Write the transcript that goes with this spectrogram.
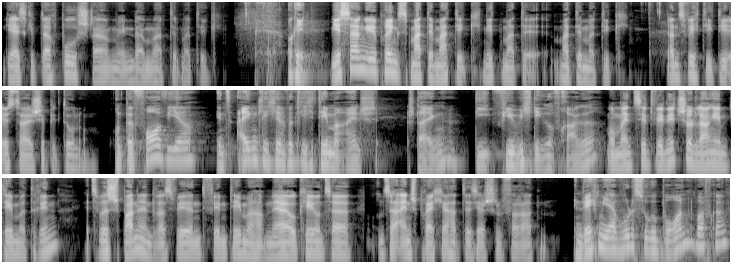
Ja, es gibt auch Buchstaben in der Mathematik. Okay. Wir sagen übrigens Mathematik, nicht Mathe Mathematik. Ganz wichtig, die österreichische Betonung. Und bevor wir ins eigentliche, wirkliche Thema einsteigen, die viel wichtige Frage. Moment, sind wir nicht schon lange im Thema drin? Jetzt wird es spannend, was wir für ein Thema haben. Naja, okay, unser, unser Einsprecher hat das ja schon verraten. In welchem Jahr wurdest du geboren, Wolfgang?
